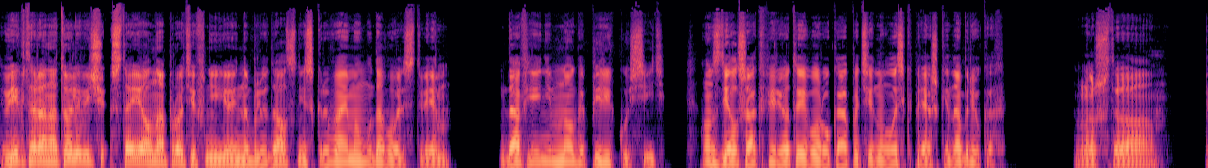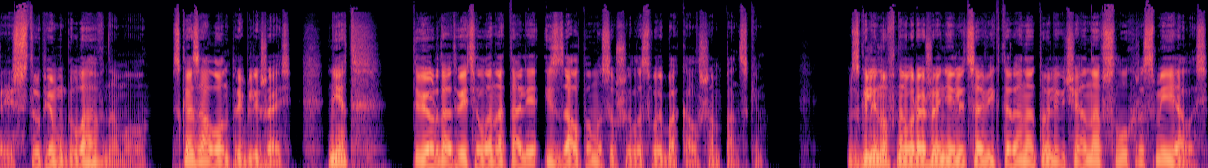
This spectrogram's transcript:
Виктор Анатольевич стоял напротив нее и наблюдал с нескрываемым удовольствием. Дав ей немного перекусить, он сделал шаг вперед, и его рука потянулась к пряжке на брюках. «Ну что, приступим к главному», — сказал он, приближаясь. «Нет, Твердо ответила Наталья и залпом осушила свой бокал шампанским. Взглянув на выражение лица Виктора Анатольевича, она вслух рассмеялась.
